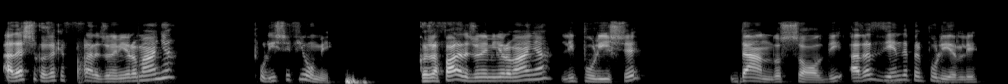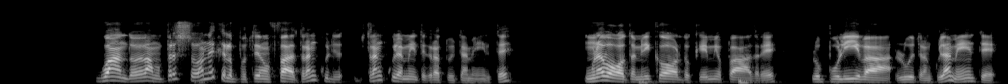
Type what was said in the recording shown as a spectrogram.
Adesso cos'è che fa la regione Emilia Romagna? Pulisce i fiumi. Cosa fa la regione Emilia Romagna? Li pulisce dando soldi ad aziende per pulirli. Quando avevamo persone che lo potevano fare tranquill- tranquillamente gratuitamente. Una volta mi ricordo che mio padre lo puliva lui tranquillamente.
